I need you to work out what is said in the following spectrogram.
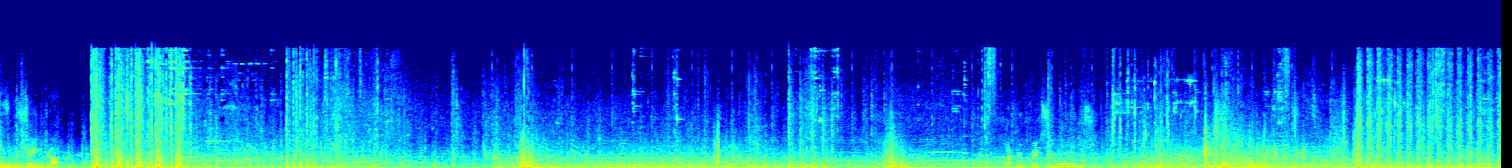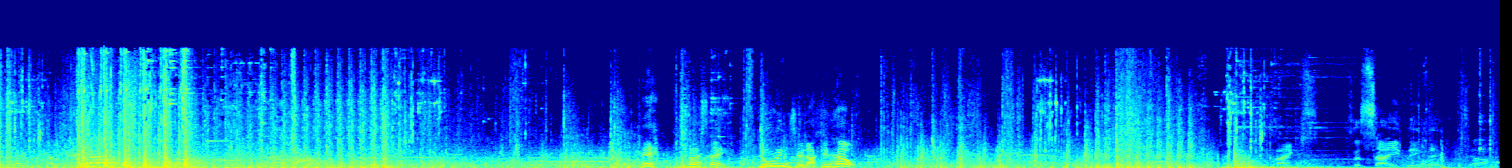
Cinca. I can fix your wounds. Here, first aid. You're injured, I can help. saving them.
